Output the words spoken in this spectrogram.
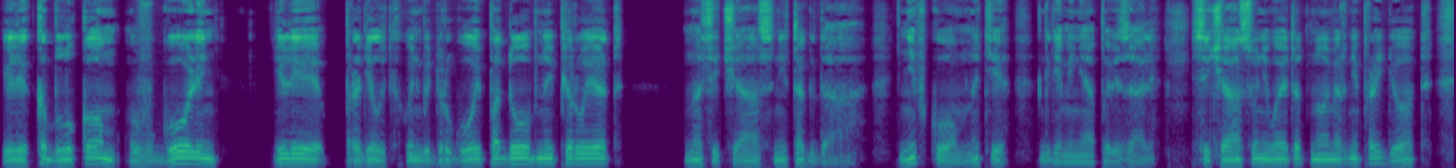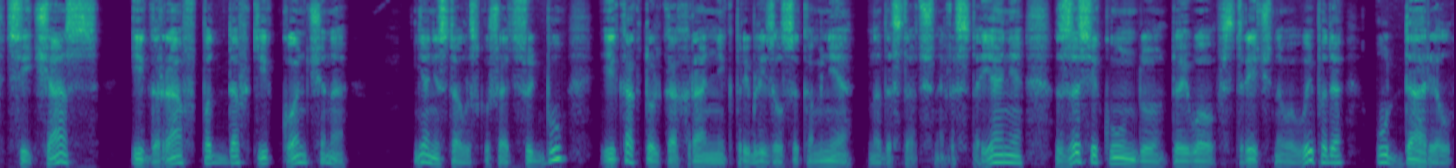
или каблуком в голень, или проделать какой-нибудь другой подобный пируэт. Но сейчас не тогда, не в комнате, где меня повязали. Сейчас у него этот номер не пройдет. Сейчас игра в поддавки кончена. Я не стал искушать судьбу, и как только охранник приблизился ко мне на достаточное расстояние, за секунду до его встречного выпада ударил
